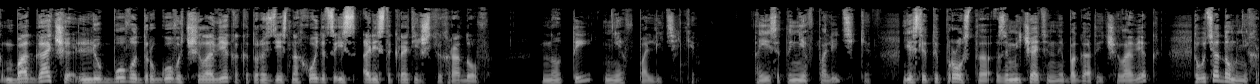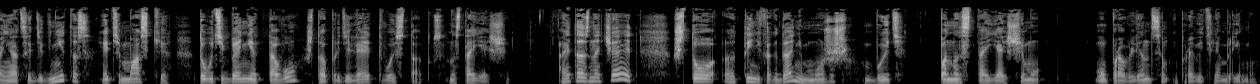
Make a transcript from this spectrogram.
богаче любого другого человека, который здесь находится из аристократических родов. Но ты не в политике. А если ты не в политике, если ты просто замечательный богатый человек, то у тебя дома не хранятся дигнитас, эти маски, то у тебя нет того, что определяет твой статус, настоящий. А это означает, что э, ты никогда не можешь быть по-настоящему управленцем и правителем Рима.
